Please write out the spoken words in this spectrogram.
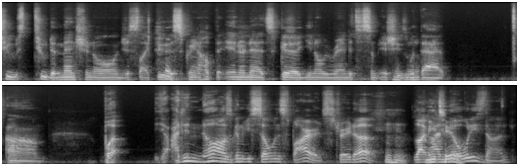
two two dimensional and just like through the screen. I hope the internet's good. You know, we ran into some issues with that. Um, but yeah, I didn't know I was gonna be so inspired. Straight up, like Me I know what he's done.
